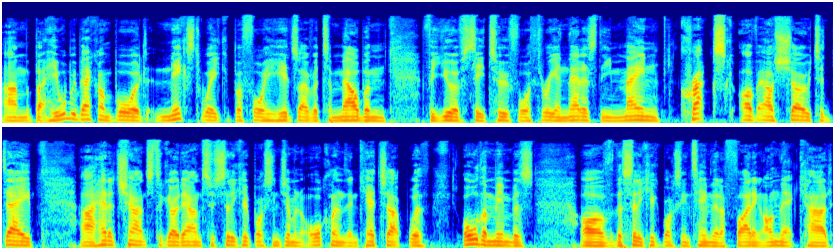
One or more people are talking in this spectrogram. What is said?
Um, but he will be back on board next week before he heads over to Melbourne for UFC 243, and that is the main crux of our show today. I uh, had a chance to go down to City Kickboxing Gym in Auckland and catch up with all the members of the City Kickboxing team that are fighting on that card,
